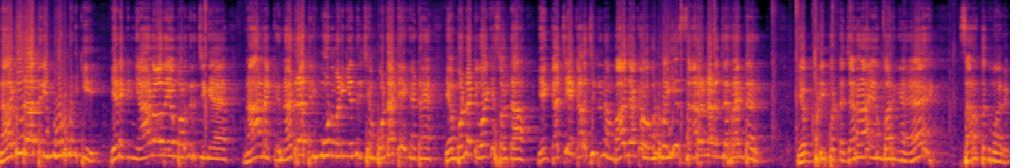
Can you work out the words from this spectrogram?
நடுராத்திரி மூணு மணிக்கு எனக்கு ஞானோதயம் பிறந்துருச்சுங்க. நான் நடுராத்திரி மூணு மணிக்கு எந்திரிச்சு பொண்டாட்டியை கேட்டேன். என் பொண்டாட்டி ஓகே சொல்லிட்டா. என் கட்சியை கலைச்சிட்டு நான் பாஜக கொண்டு போய் சரணடைஞ்சிடறேன்ட்டாரு. எப்படிப்பட்ட ஜனநாயகம் பாருங்க. சரத்குமார்.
